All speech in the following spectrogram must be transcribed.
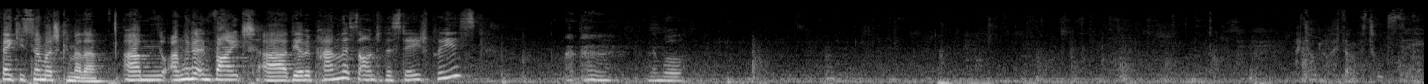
Thank you so much, Camilla. Um, I'm going to invite uh, the other panelists onto the stage, please. and then we'll. I don't know. I thought I was told to stay.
